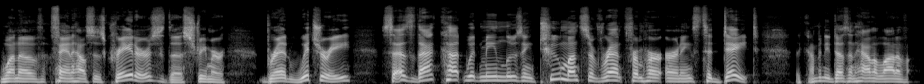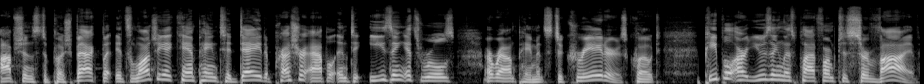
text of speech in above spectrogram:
One of FanHouse's creators, the streamer Bread Witchery, says that cut would mean losing two months of rent from her earnings to date. The company doesn't have a lot of options to push back, but it's launching a campaign today to pressure Apple into easing its rules around payments to creators. Quote, People are using this platform to survive,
